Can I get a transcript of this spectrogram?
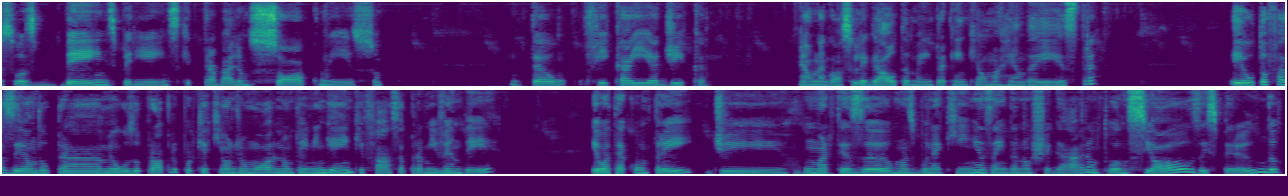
pessoas bem experientes que trabalham só com isso. Então, fica aí a dica. É um negócio legal também para quem quer uma renda extra. Eu tô fazendo para meu uso próprio, porque aqui onde eu moro não tem ninguém que faça para me vender. Eu até comprei de uma artesã umas bonequinhas, ainda não chegaram, tô ansiosa esperando.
